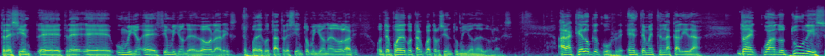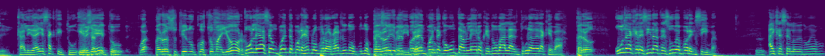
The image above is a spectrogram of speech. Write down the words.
300, eh, eh, un millón, 100 eh, millones de dólares, te puede costar 300 millones de dólares o te puede costar 400 millones de dólares. Ahora, ¿qué es lo que ocurre? Es el tema en la calidad. Entonces, cuando tú dices. Calidad y exactitud. Y exactitud pero eso tiene un costo mayor. Tú le haces un puente, por ejemplo, por ahorrarte unos, unos pero oye, por ejemplo, un puente con un tablero que no va a la altura de la que va. Pero. Una crecida te sube por encima. Hay que hacerlo de nuevo.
